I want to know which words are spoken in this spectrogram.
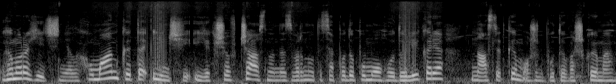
Геморагічні лихоманки та інші. І якщо вчасно не звернутися по допомогу до лікаря, наслідки можуть бути важкими.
